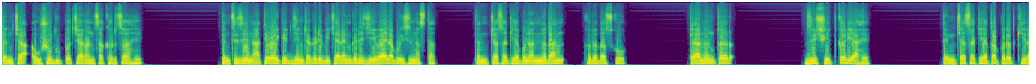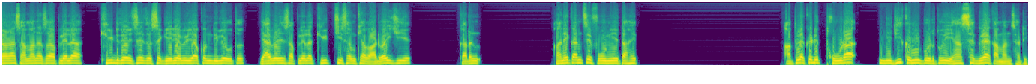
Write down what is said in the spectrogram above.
त्यांच्या औषध उपचारांचा खर्च आहे. त्यांचे जे नातेवाईक आहेत ज्यांच्याकडे बिचाऱ्यांकडे जेवायला पैसे नसतात त्यांच्यासाठी आपण अन्नदान करत असतो. त्यानंतर जे शेतकरी आहे त्यांच्यासाठी आता परत किराणा सामानाचा आपल्याला किट द्यायचं जसं गेल्या वेळी आपण दिलं होतं. यावेळेस आपल्याला किटची संख्या वाढवायची आहे कारण अनेकांचे फोन येत आहेत. आपल्याकडे थोडा निधी कमी पडतो ह्या सगळ्या कामांसाठी.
